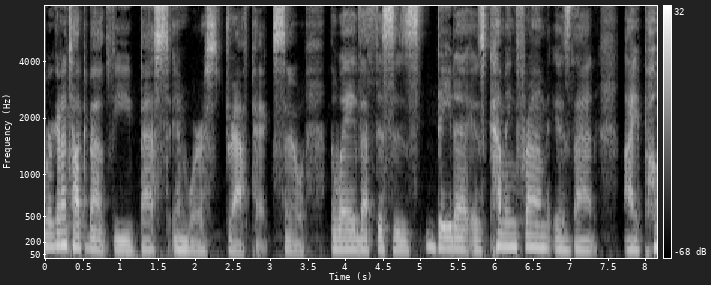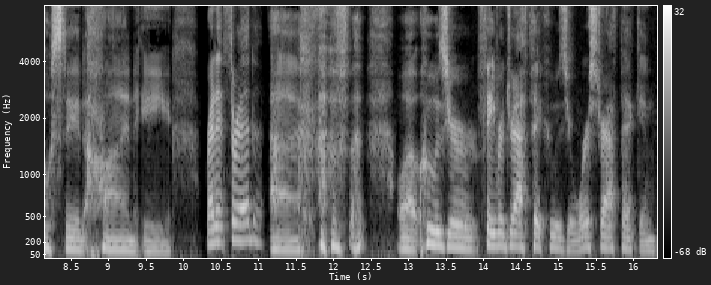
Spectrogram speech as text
we're going to talk about the best and worst draft picks. So, the way that this is data is coming from is that I posted on a Reddit thread uh, of well, who is your favorite draft pick, who is your worst draft pick, and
